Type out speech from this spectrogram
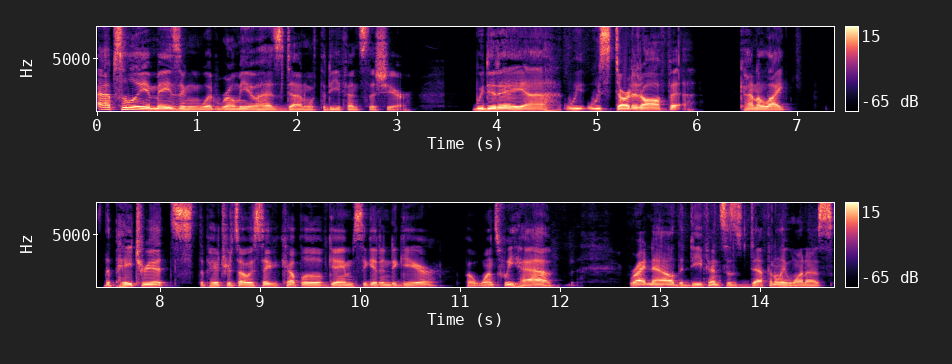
absolutely amazing what Romeo has done with the defense this year. We did a uh, we we started off kind of like the Patriots. The Patriots always take a couple of games to get into gear, but once we have right now the defense has definitely won us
